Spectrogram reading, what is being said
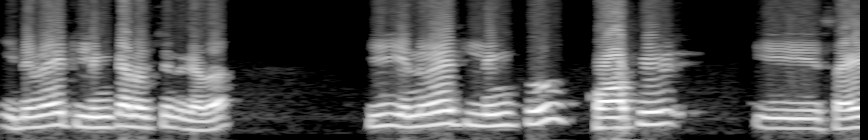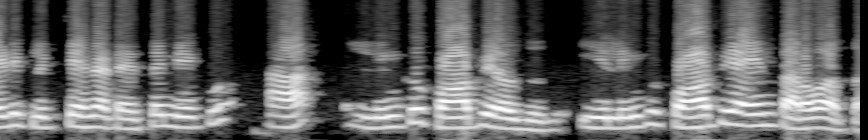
ఇన్వైట్ లింక్ అని వచ్చింది కదా? ఈ ఇన్వైట్ లింక్ కాపీ ఈ సైడ్ క్లిక్ చేసినట్టయితే మీకు ఆ లింక్ కాపీ అవుతుంది. ఈ లింక్ కాపీ అయిన తర్వాత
